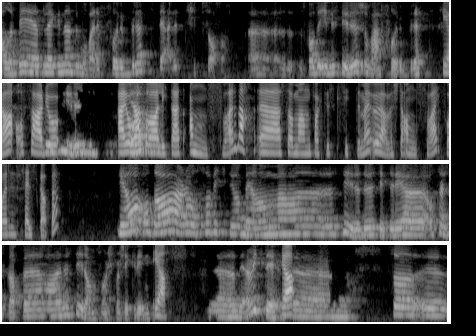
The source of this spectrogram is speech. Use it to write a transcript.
alle vedleggene. Du må være forberedt. Det er et tips, altså. Uh, skal du inn i styrer, så vær forberedt. Ja, og så er det jo, er jo Ja. også litt av et ansvar, da, Uh, som man faktisk sitter med. Øverste ansvar for selskapet. Ja, og da er det også viktig å be om eh, styret du sitter i eh, og selskapet har styreansvarsforsikring. Ja. Eh, det er viktig. Ja. Eh, så, eh,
